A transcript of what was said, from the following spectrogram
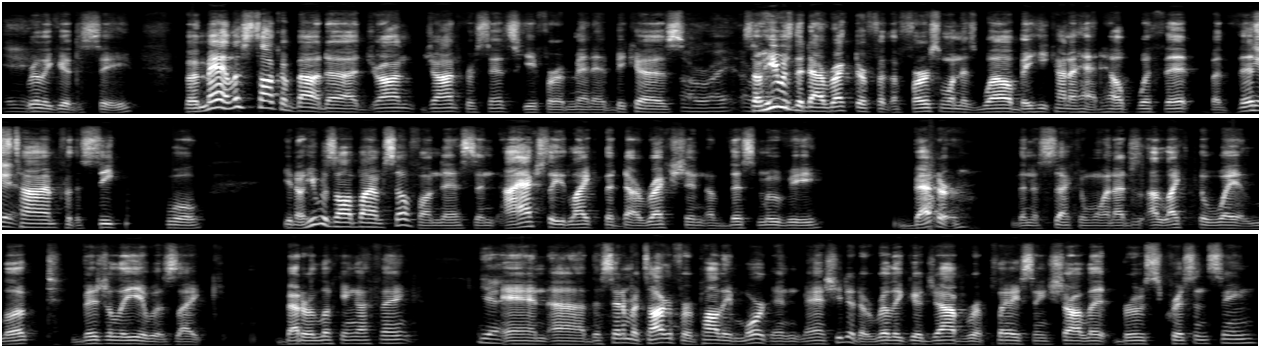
Yeah. Really good to see. But man, let's talk about uh, John John Krasinski for a minute because all right, all so right. he was the director for the first one as well, but he kind of had help with it. But this yeah. time for the sequel, you know, he was all by himself on this, and I actually like the direction of this movie better than the second one. I just I like the way it looked visually. It was like better looking, I think. Yeah. And uh, the cinematographer Polly Morgan, man, she did a really good job replacing Charlotte Bruce Christensen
